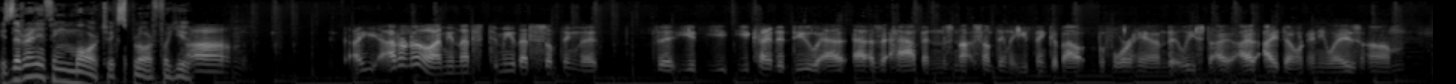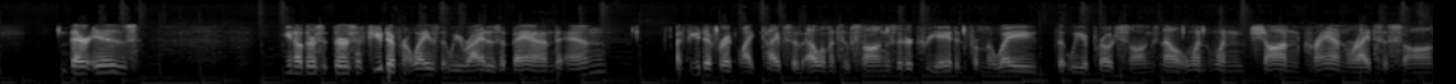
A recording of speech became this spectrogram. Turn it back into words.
Is there anything more to explore for you? um i i don't know i mean that's to me that's something that that you you, you kind of do as, as it happens not something that you think about beforehand at least i i, I don't anyways um there is you know there's there's a few different ways that we write as a band and a few different like types of elements of songs that are created from the way that we approach songs. Now, when when Shawn Crahan writes a song,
